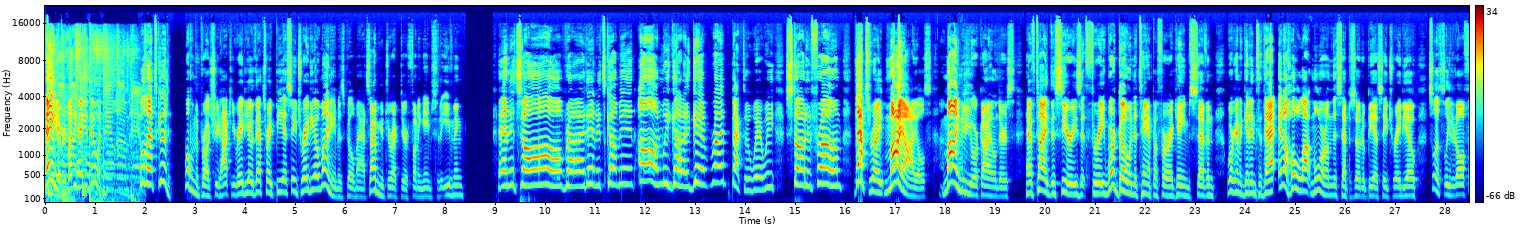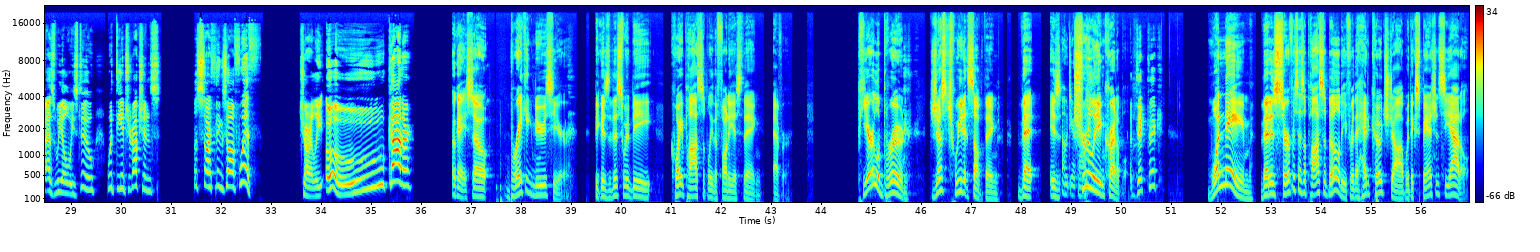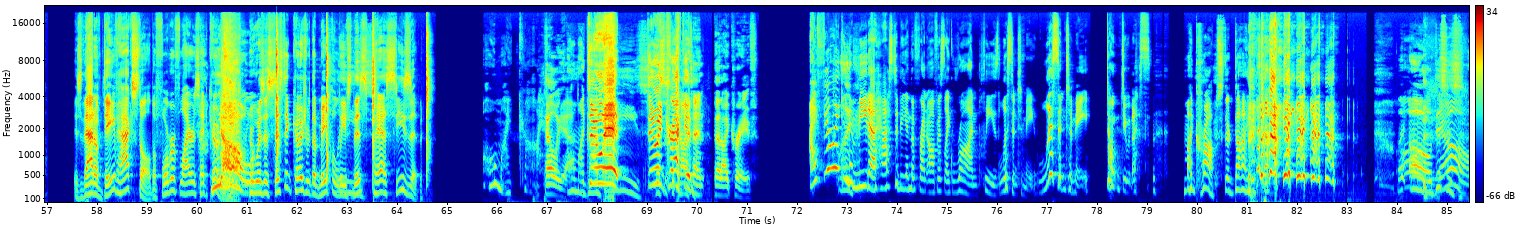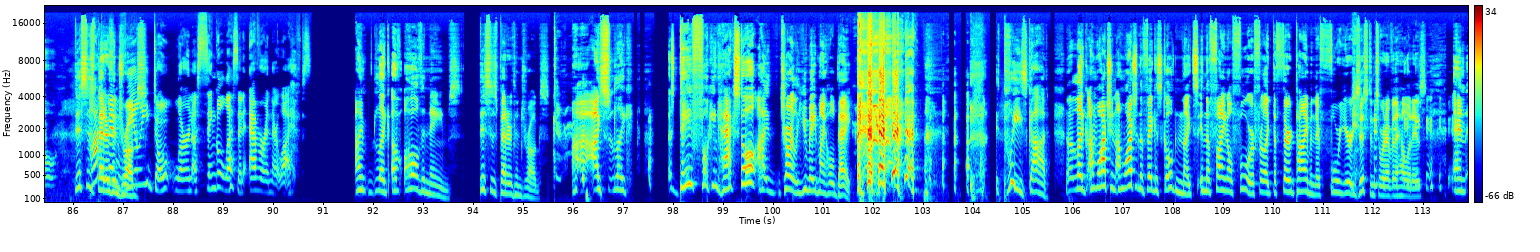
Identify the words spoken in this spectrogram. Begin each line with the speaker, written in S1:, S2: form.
S1: Hey, everybody, how you doing? Well, that's good. Welcome to Broad Street Hockey Radio. That's right, BSH Radio. My name is Bill Matz. I'm your director of fun and games for the evening. And it's all right, and it's coming on. We gotta get right back to where we started from. That's right, my Isles, my New York Islanders, have tied the series at three. We're going to Tampa for a game seven. We're gonna get into that and a whole lot more on this episode of BSH Radio. So let's lead it off, as we always do, with the introductions. Let's start things off with Charlie O'Connor.
S2: Okay, so breaking news here, because this would be quite possibly the funniest thing ever. Pierre LeBrun just tweeted something that is
S3: Oh, dear God.
S2: truly incredible.
S1: A dick pic?
S2: One name that has surfaced as a possibility for the head coach job with Expansion Seattle is that of Dave Hakstol, the former Flyers head coach,
S1: No!
S2: who was assistant coach with the Maple Leafs this past season.
S3: Oh my god.
S4: Hell yeah.
S1: Oh my god.
S2: Do it!
S1: please.
S2: Do
S4: this
S2: it,
S4: is the
S2: Kraken!
S4: content that I crave.
S3: I feel like,
S1: Like-
S3: Namita has to be in the front office like, Ron, please listen to me. Listen to me. Don't do this.
S1: My crops, they're dying. Like, oh, oh, this is
S3: no.
S1: This is
S3: Hockey
S1: better than
S3: men
S1: drugs.
S3: really don't learn a single lesson ever in their lives.
S1: I'm like of all the names, this is better than drugs. I, I like Dave fucking Hakstol. I Charlie, you made my whole day. Please, God. Uh, Like I'm watching, I'm watching the Vegas Golden Knights in the Final Four for like the third time in their four-year existence or whatever the hell it is. And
